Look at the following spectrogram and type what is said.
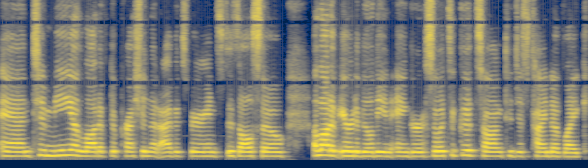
And to me, a lot of depression that I've experienced is also a lot of irritability and anger. So it's a good song to just kind of like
